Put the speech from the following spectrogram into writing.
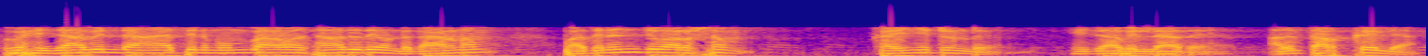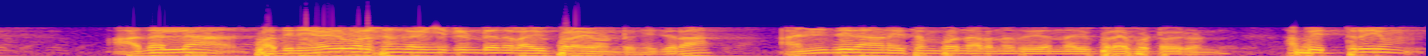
അപ്പൊ ഹിജാബിന്റെ ആയത്തിന് മുമ്പാവാൻ സാധ്യതയുണ്ട്. കാരണം പതിനഞ്ച് വർഷം കഴിഞ്ഞിട്ടുണ്ട് ഹിജാബില്ലാതെ. അതിൽ തർക്കമില്ല. അതല്ല പതിനേഴ് വർഷം കഴിഞ്ഞിട്ടുണ്ട് എന്നുള്ള അഭിപ്രായമുണ്ട്. ഹിജറ അഞ്ചിലാണ് ഈ സംഭവം നടന്നത് എന്ന് അഭിപ്രായപ്പെട്ടവരുണ്ട്. അപ്പൊ ഇത്രയും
